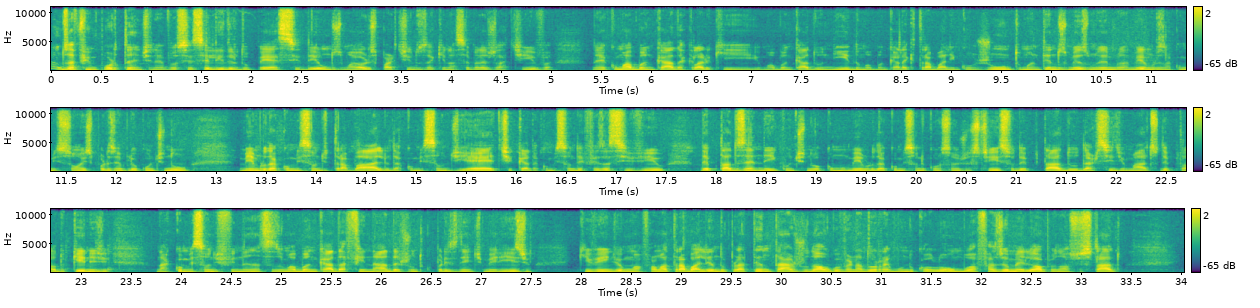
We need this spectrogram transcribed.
É um desafio importante, né? Você ser líder do PSD, um dos maiores partidos aqui na Assembleia Legislativa, né? com uma bancada, claro que uma bancada unida, uma bancada que trabalha em conjunto, mantendo os mesmos membros nas comissões. Por exemplo, eu continuo membro da Comissão de Trabalho, da Comissão de Ética, da Comissão de Defesa Civil. O deputado Zé Ney continua como membro da Comissão de Constituição e Justiça, o deputado Darcy de Matos, o deputado Kennedy na Comissão de Finanças, uma bancada afinada junto com o presidente Merizio que vem de alguma forma trabalhando para tentar ajudar o governador Raimundo Colombo a fazer o melhor para o nosso estado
